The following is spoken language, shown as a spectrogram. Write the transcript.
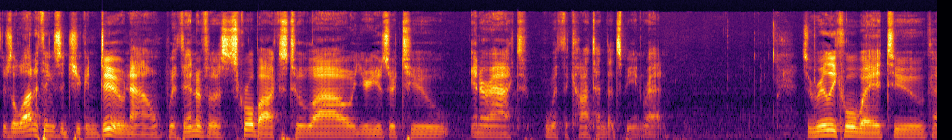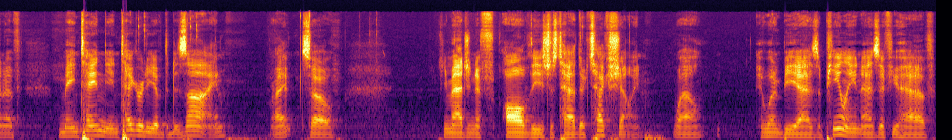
There's a lot of things that you can do now within of a scroll box to allow your user to interact with the content that's being read. It's a really cool way to kind of maintain the integrity of the design, right? So you imagine if all of these just had their text showing? Well, it wouldn't be as appealing as if you have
